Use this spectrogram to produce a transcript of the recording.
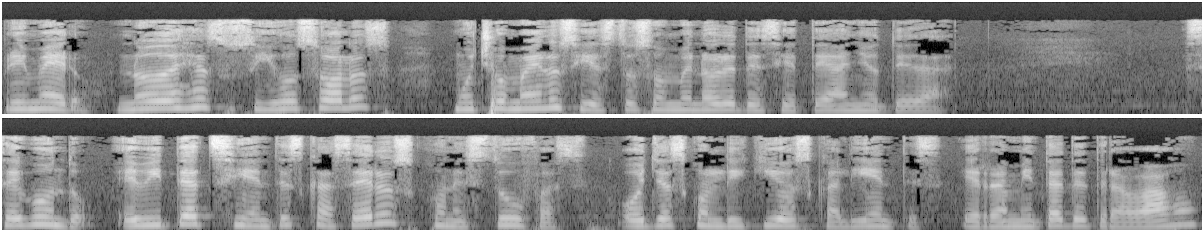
Primero, no deje a sus hijos solos, mucho menos si estos son menores de 7 años de edad. Segundo, evite accidentes caseros con estufas, ollas con líquidos calientes, herramientas de trabajo,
